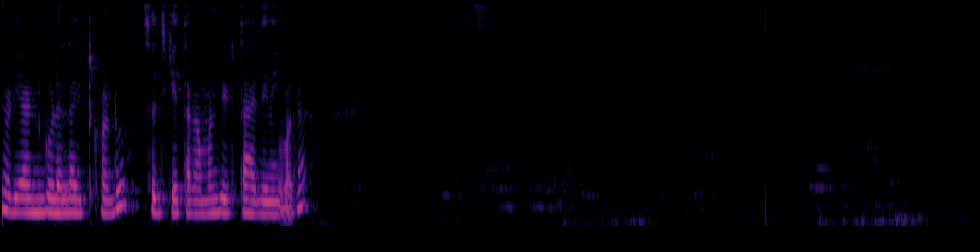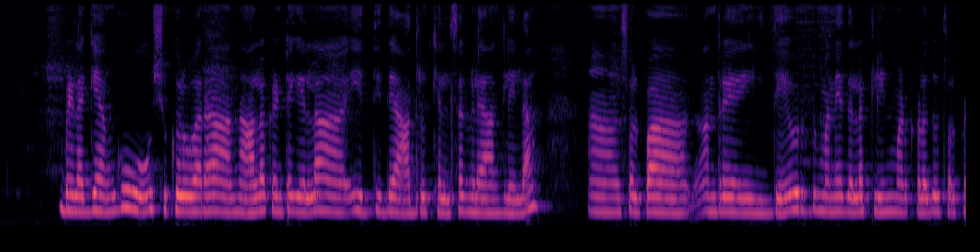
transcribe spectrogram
ನೋಡಿ ಹಣ್ಣುಗಳೆಲ್ಲ ಇಟ್ಕೊಂಡು ಸಜ್ಜಿಗೆ ತಗೊಂಬಂದು ಇಡ್ತಾ ಇದ್ದೀನಿ ಇವಾಗ. ಬೆಳಗ್ಗೆ ಹಂಗೂ ಶುಕ್ರವಾರ ನಾಲ್ಕು ಗಂಟೆಗೆಲ್ಲ ಇದ್ದಿದ್ದೆ, ಆದರೂ ಕೆಲಸಗಳೇ ಆಗಲಿಲ್ಲ. ಸ್ವಲ್ಪ, ಅಂದರೆ ಈ ದೇವ್ರದ್ದು ಮನೆಯದೆಲ್ಲ ಕ್ಲೀನ್ ಮಾಡ್ಕೊಳ್ಳೋದು ಸ್ವಲ್ಪ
